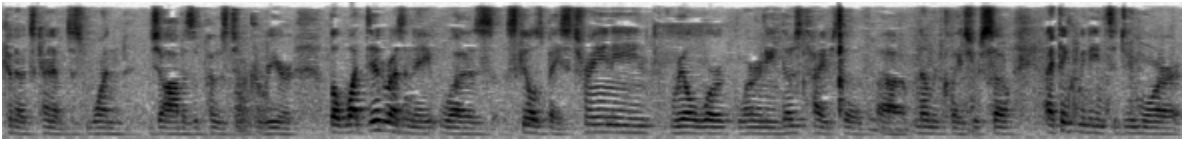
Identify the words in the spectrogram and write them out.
connotes kind of just one job as opposed to a career. But what did resonate was skills based training, real work learning, those types of uh, nomenclature. So I think we need to do more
